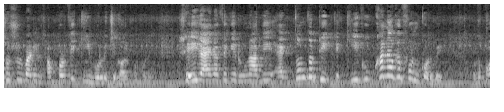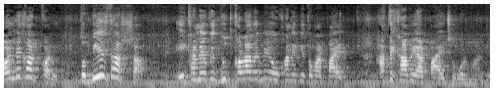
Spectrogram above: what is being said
শ্বশুরবাড়ির সম্পর্কে কি বলেছে গল্প করে। সেই জায়গা থেকে রুনাদি একদম তো ঠিক যে কি কুক্ষানে ওকে ফোন করবে। ও তো কল রেকর্ড করে। তো বিষ ধার সাপ। এইখানে ওকে দুধ কলা দেবে, ওখানে গিয়ে তোমার পায়ে হাতে খাবে আর পায়ে ছোবর মারবে।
